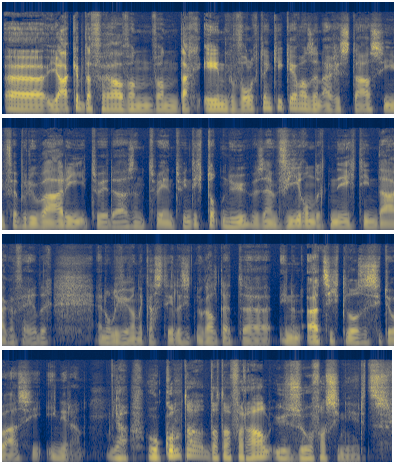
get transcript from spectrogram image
Eh, ja, ik heb dat verhaal van, van dag 1 gevolgd, denk ik, hè, van zijn arrestatie in februari 2022 tot nu. We zijn 419 dagen verder en Olivier van de Kastelen zit nog altijd eh, in een uitzichtloze situatie in Iran. Ja, hoe komt dat dat dat verhaal u zo fascineert?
